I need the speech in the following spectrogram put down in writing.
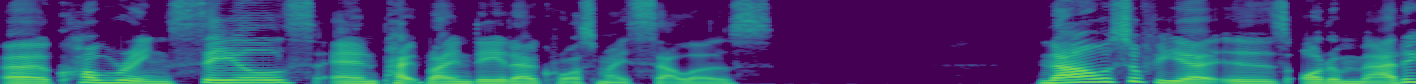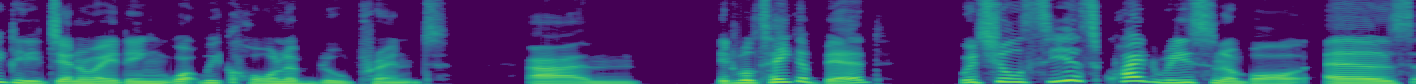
uh, covering sales and pipeline data across my sellers. Now, Sophia is automatically generating what we call a blueprint. Um, it will take a bit, which you'll see is quite reasonable as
